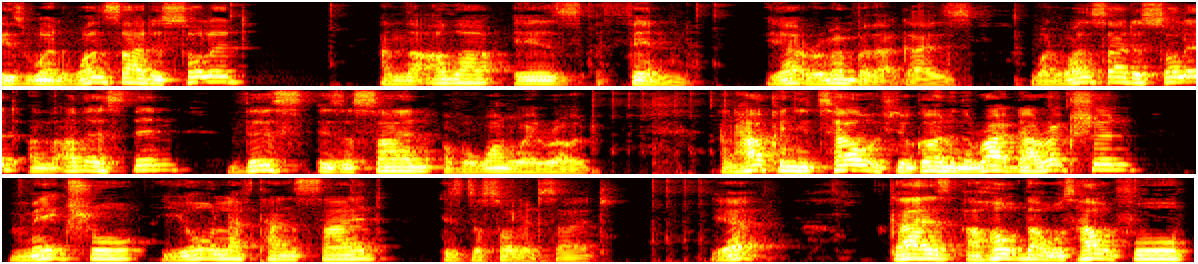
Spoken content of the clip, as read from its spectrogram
is when one side is solid and the other is thin. Yeah, remember that guys. When one side is solid and the other is thin, this is a sign of a one-way road. And how can you tell if you're going in the right direction? Make sure your left hand side is the solid side. Yeah. Guys, I hope that was helpful.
